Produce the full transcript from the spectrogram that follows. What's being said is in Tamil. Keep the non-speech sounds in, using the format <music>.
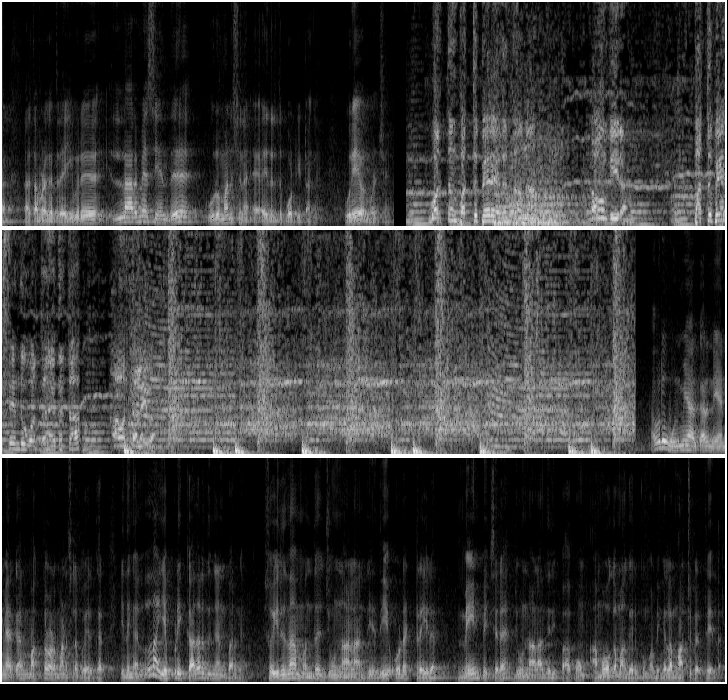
தமிழகத்தில் இவர் எல்லாருமே சேர்ந்து ஒரு மனுஷனை எதிர்த்து போட்டிட்டாங்க. ஒரே ஒரு மனுஷன். ஒருத்தன் பத்து பேரை எதிர்த்தான்னா அவன் வீரன். பத்து பேர் சேர்ந்து ஒருத்தனை எதிர்த்தா அவன் தலைவன். உண்மையாக இருக்கார் நேர்மையாக இருக்கார் மக்களோட மனசில் போயிருக்கார். இதுங்க எல்லாம் எப்படி கதறுதுங்கன்னு பாருங்கள் ஸோ இதுதான் வந்து ஜூன் நாலாம் தேதியோட ட்ரெய்லர். மெயின் பிக்சரை ஜூன் நாலாம் தேதி பார்ப்போம். அமோகமாக இருக்கும் அப்படிங்கிறத மாற்று கருத்தே இல்லை.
